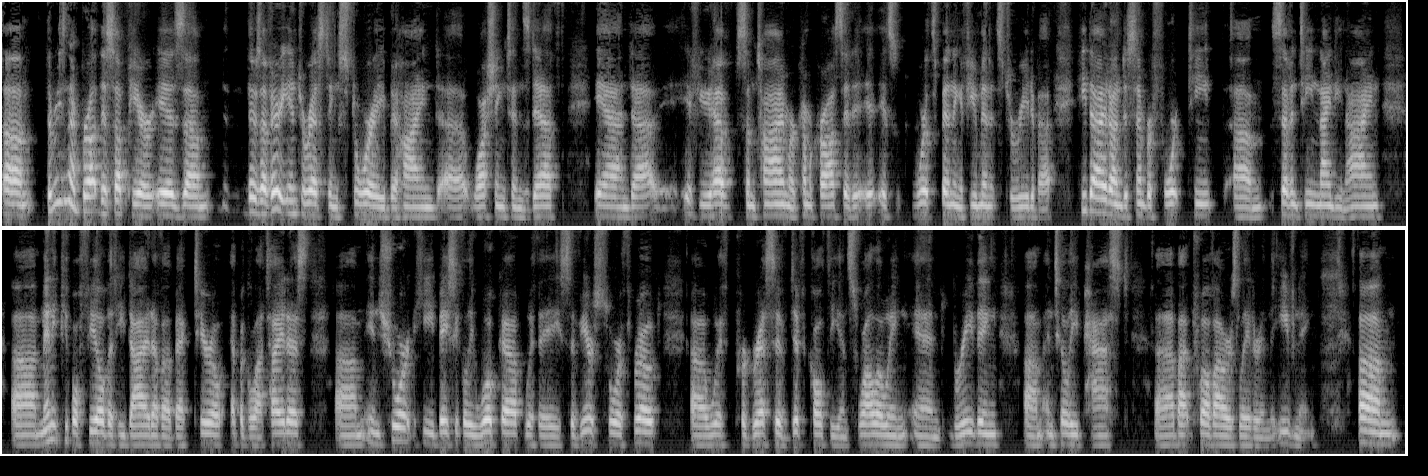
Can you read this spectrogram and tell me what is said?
Um, the reason I brought this up here is um, there's a very interesting story behind uh, Washington's death. And uh, if you have some time or come across it, it, it's worth spending a few minutes to read about. He died on December 14th, um, 1799. Uh, many people feel that he died of a bacterial epiglottitis. Um, in short, he basically woke up with a severe sore throat, uh, with progressive difficulty in swallowing and breathing um, until he passed uh, about 12 hours later in the evening. Um,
